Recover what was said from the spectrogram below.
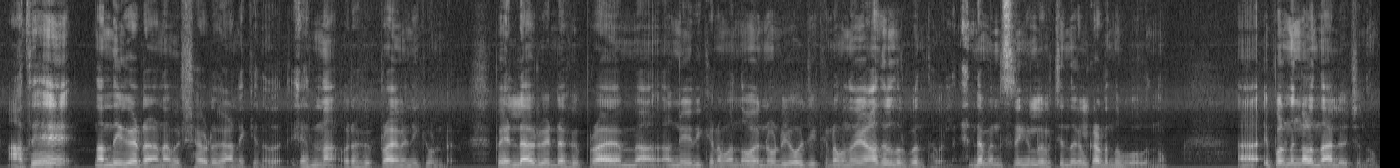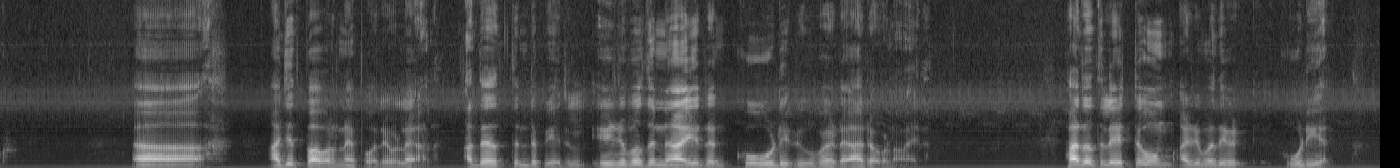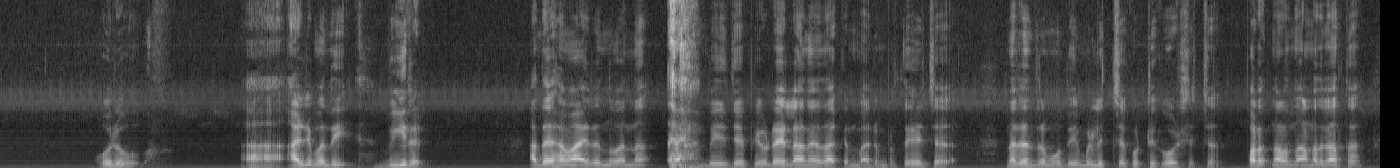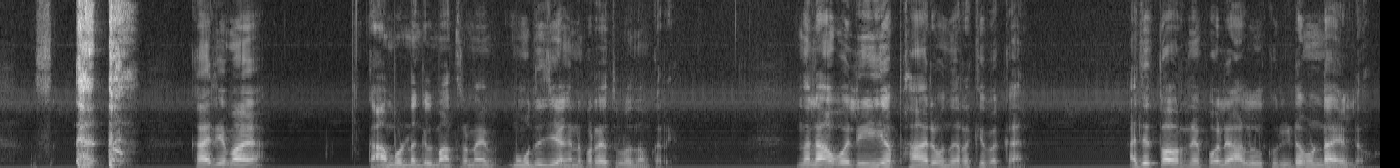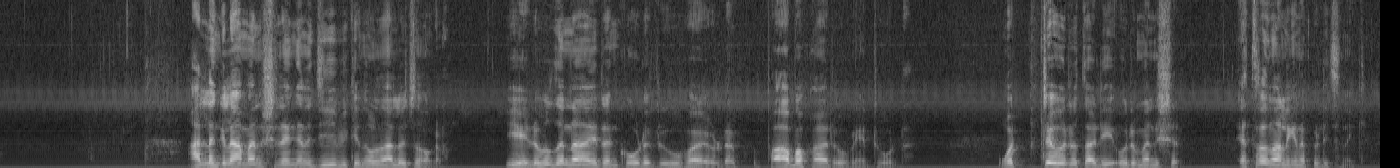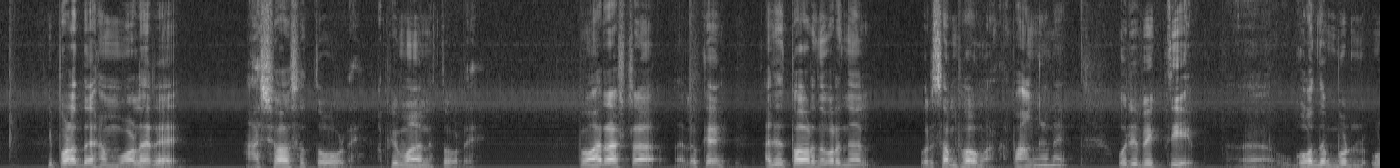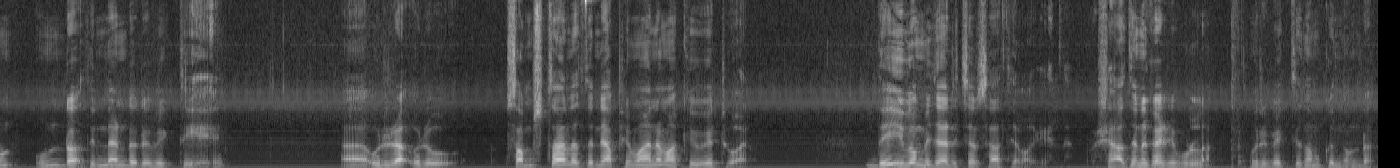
അതേ നന്ദികേടാണ് അമിത്ഷായോട് കാണിക്കുന്നത് എന്ന ഒരഭിപ്രായം എനിക്കുണ്ട്. ഇപ്പോൾ എല്ലാവരും എന്റെ അഭിപ്രായം അംഗീകരിക്കണമെന്നോ എന്നോട് യോജിക്കണമെന്നോ യാതൊരു നിർബന്ധമല്ല എന്റെ മനസ്സിൽ ഇങ്ങനെയുള്ള ചിന്തകൾ കടന്നു പോകുന്നു. ഇപ്പോൾ നിങ്ങളൊന്ന് ആലോചിച്ച് നോക്കൂ. അജിത് പവറിനെ പോലെയുള്ള ആൾ അദ്ദേഹത്തിന്റെ പേരിൽ എഴുപതിനായിരം കോടി രൂപയുടെ ആരോപണമായിരുന്നു. ഭാരതത്തിലെ ഏറ്റവും അഴിമതി കൂടിയ ഒരു അഴിമതി വീരൻ അദ്ദേഹമായിരുന്നുവെന്ന് ബി ജെ പിയുടെ എല്ലാ നേതാക്കന്മാരും പ്രത്യേകിച്ച് നരേന്ദ്രമോദി വിളിച്ച് കൊട്ടിഘോഷിച്ച് പറ നടന്നതാണ്. അതിനകത്ത് കാര്യമായ കാമ്പുണ്ടെങ്കിൽ മാത്രമേ മോദിജി അങ്ങനെ പറയത്തുള്ളൂ നമുക്കറിയാം. എന്നാൽ ആ വലിയ ഭാരം ഒന്ന് ഇറക്കി വെക്കാൻ അജിത് പവറിനെ പോലെ ആളുകൾക്കൊരു ഇടമുണ്ടായല്ലോ. അല്ലെങ്കിൽ ആ മനുഷ്യൻ എങ്ങനെ ജീവിക്കുന്നു എന്ന് ആലോചിച്ച് നോക്കണം. ഈ എഴുപതിനായിരം കോടി രൂപയുടെ പാപഭാരവും ഏറ്റുകൊണ്ട് ഒറ്റ ഒരു തടി ഒരു മനുഷ്യൻ എത്ര നാളിങ്ങനെ പിടിച്ചു നിൽക്കും? ഇപ്പോൾ അദ്ദേഹം വളരെ ആശ്വാസത്തോടെ അഭിമാനത്തോടെ ഇപ്പോൾ മഹാരാഷ്ട്രയിലൊക്കെ അജിത് പവർ എന്ന് പറഞ്ഞാൽ ഒരു സംഭവമാണ്. അപ്പം അങ്ങനെ ഒരു വ്യക്തിയെ ഗോതമ്പ് ഉണ്ട- തിന്നേണ്ട ഒരു വ്യക്തിയെ ഒരു ഒരു സംസ്ഥാനത്തിന്റെ അഭിമാനമാക്കി ഉയറ്റുവാൻ ദൈവം വിചാരിച്ചാൽ സാധ്യമാകുകയില്ല പക്ഷെ അതിന് കഴിവുള്ള ഒരു വ്യക്തി നമുക്കിന്നുണ്ട്.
